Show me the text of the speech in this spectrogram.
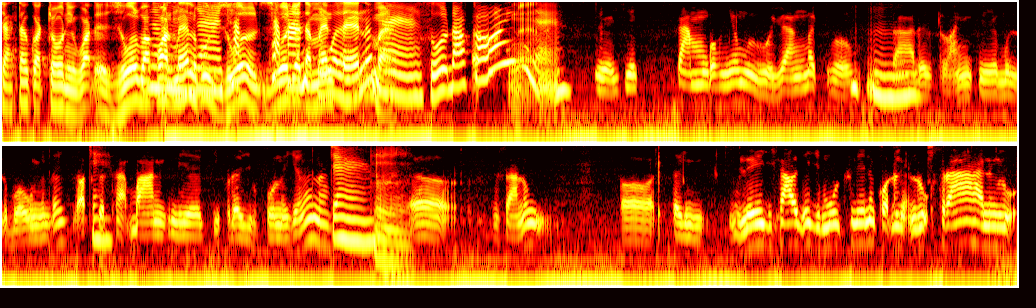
ចាស់ទៅគាត់ចូលនិវត្តន៍ឲ្យស្រួលបើគាត់មែនលោកពូស្រួលឆាប់ស្រួលយឆាប់តែមែនទេណាបាទចាស្រួលដល់កយចាវាជាកម្មរបស់ខ្ញុំវាយ៉ាងម៉េចព្រោះការដែលឆ្លាញ់គ្នាមុនដំបូងហ្នឹងទៅអត់គិតថាបានគ្នាជាប្តីប្រពន្ធអញ្ចឹងណាចាហឹមអឺភាសានោះ អឺតែលេងសើចអីជាមួយគ្នាហ្នឹងគាត់លាក់លក់ស្រាហើយនឹងលក់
